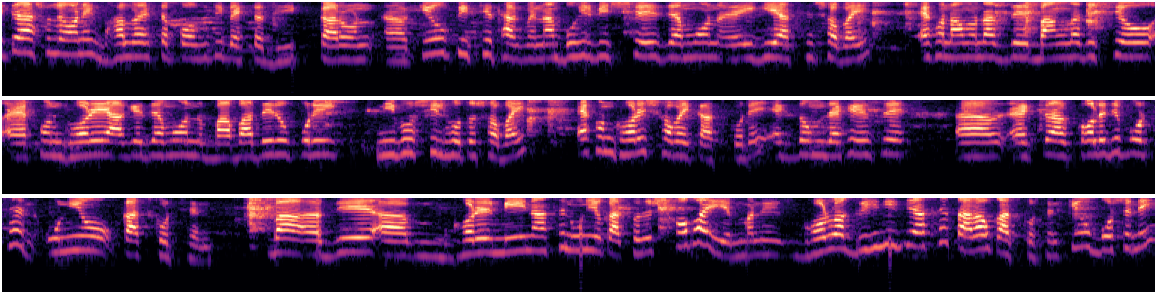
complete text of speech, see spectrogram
এটা আসলে অনেক ভালো একটা পজিটিভ একটা দিক, কারণ কেউ পিছিয়ে থাকবে না। বহির্বিশ্বে যেমন এগিয়ে আছে সবাই, এখন আমাদের বাংলাদেশেও এখন ঘরে আগে যেমন বাবাদের উপরেই নির্ভরশীল হতো সবাই, এখন ঘরে সবাই কাজ করে। একদম দেখা গেছে একটা কলেজে পড়ছেন, উনিও কাজ করছেন। বা যে ঘরের মেইন আছেন উনিও কাজ করছেন। সবাই মানে ঘরোয়া গৃহিণী যে আছে তারাও কাজ করছেন। কেউ বসে নেই।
